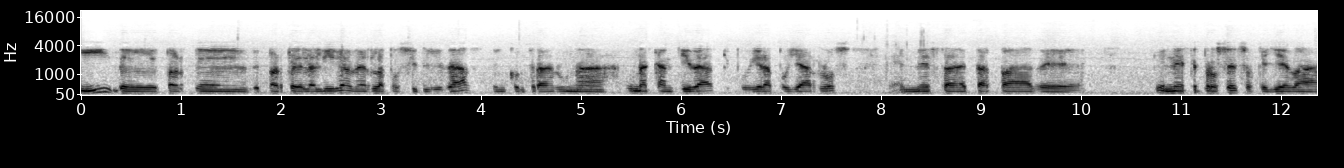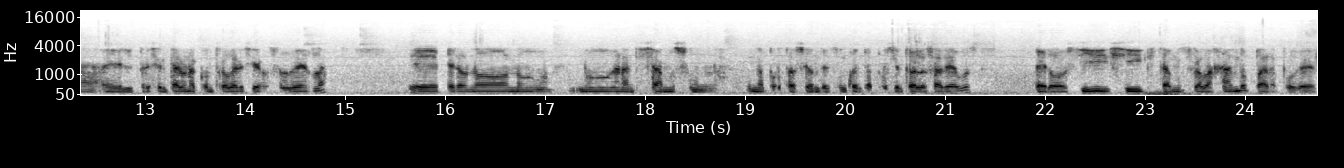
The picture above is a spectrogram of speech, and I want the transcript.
y de parte de parte de la liga ver la posibilidad de encontrar una una cantidad que pudiera apoyarlos en esta etapa de en este proceso que lleva el presentar una controversia y resolverla. Eh, pero no no no garantizamos un- una aportación del 50% de los adeudos pero sí sí que estamos trabajando para poder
